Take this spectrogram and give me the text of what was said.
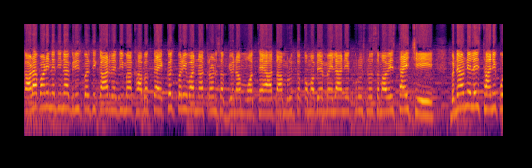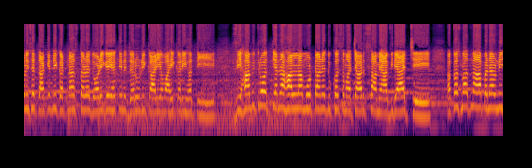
કાળાપાણી નદીના બ્રિજ પરથી કાર નદીમાં ખાબકતા એક જ પરિવારના ત્રણ સભ્યોના મોત થયા હતા. મૃતકોમાં બે મહિલા અને પુરુષનો સમાવેશ થાય છે. બનાવને લઈ સ્થાનિક પોલીસે તાકીદી ઘટના સ્થળે દોડી ગઈ હતી અને જરૂરી કાર્યવાહી કરી હતી. જી હા મિત્રો, અત્યારના હાલના મોટા અને દુઃખદ સમાચાર સામે આવી રહ્યા છે. અકસ્માતમાં આ બનાવની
